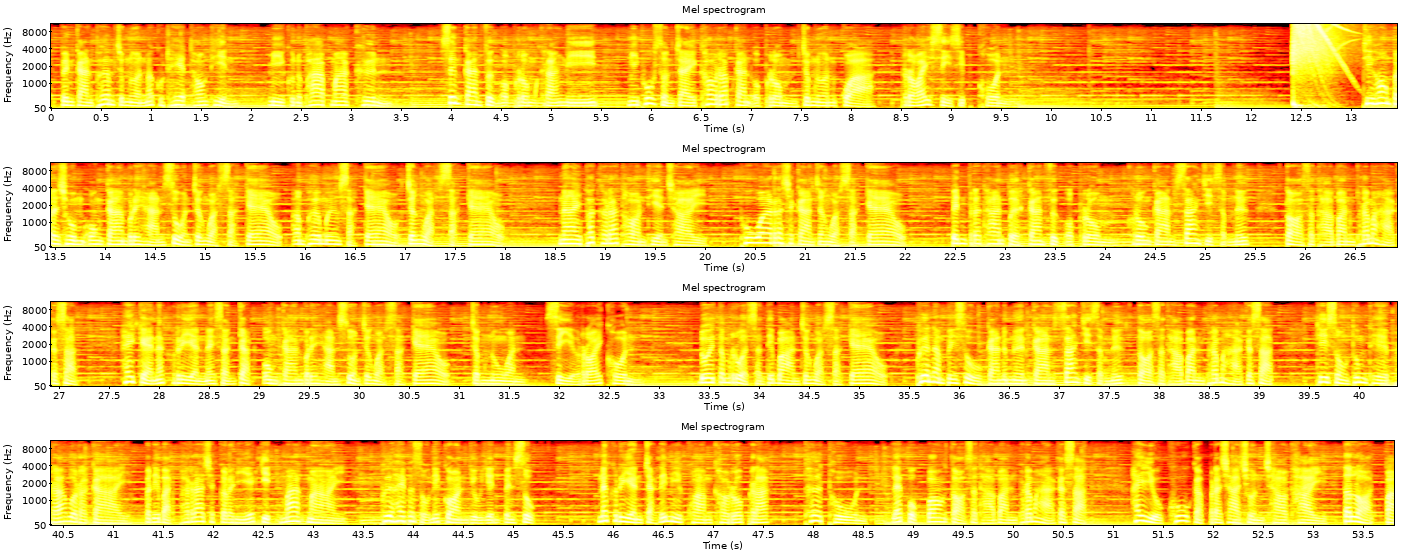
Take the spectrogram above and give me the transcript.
เป็นการเพิ่มจำนวนมักคุเทศท้องถิ่นมีคุณภาพมากขึ้น ซึ่งการฝึกอบรมครั้งนี้ มีผู้สนใจเข้ารับการอบรมจำนวนกว่า 140 คน ที่ห้องประชุมองค์การบริหารส่วนจังหวัดสักแก้วอำเภอเมืองสักแก้ว จังหวัดสักแก้ว นายพัครธรเทียนชัย ผู้ว่าราชการจังหวัดสักแก้ว เป็นประธานเปิดการฝึกอบรม โครงการสร้างจิตสำนึก ต่อสถาบันพระมหากษัตริย์ ให้แก่นักเรียนในสังกัดองค์การบริหารส่วนจังหวัดสักแก้วจำนวน 400 คน โดยตำรวจสันติบาลจังหวัดสักแก้ว เพื่อนำไปสู่การดำเนินการสร้างจิตสำนึก ต่อสถาบันพระมหากษัตริย์ ที่ทรงทุ่มเทพระวรากาย ปฏิบัติพระราชกรณียกิจมากมาย เพื่อให้ประสงค์นิกรอยู่เย็นเป็นสุข นักเรียนจะได้มีความเคารพรัก เทิดทูนและปกป้องต่อสถาบันพระมหากษัตริย์ ให้อยู่คู่กับประชาชนชาวไทยตลอดไป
